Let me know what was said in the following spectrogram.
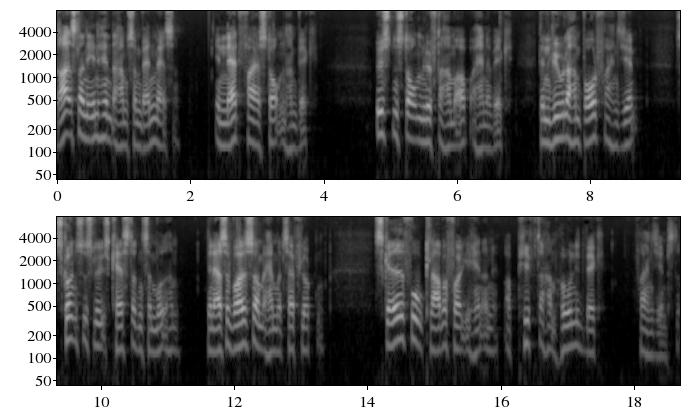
Redslerne indhenter ham som vandmasser. En nat fejrer stormen ham væk. Østenstormen løfter ham op, og han er væk. Den vivler ham bort fra hans hjem. Skundsesløs kaster den sig mod ham. Den er så voldsom, at han må tage flugten. Skadefro klapper folk i hænderne og pifter ham hånligt væk fra hans hjemsted.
